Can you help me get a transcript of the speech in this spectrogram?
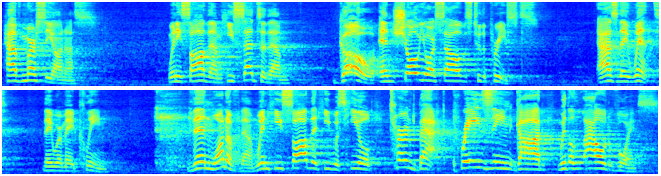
have mercy on us. When he saw them, he said to them, Go and show yourselves to the priests. As they went, they were made clean. Then one of them, when he saw that he was healed, turned back, praising God with a loud voice.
